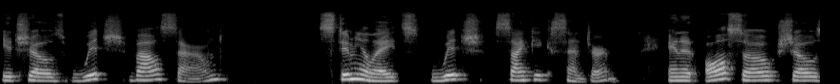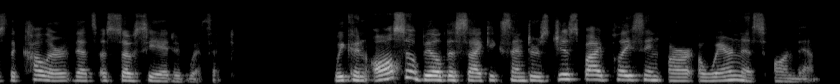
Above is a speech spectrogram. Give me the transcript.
it shows which vowel sound stimulates which psychic center, and it also shows the color that's associated with it. We can also build the psychic centers just by placing our awareness on them.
